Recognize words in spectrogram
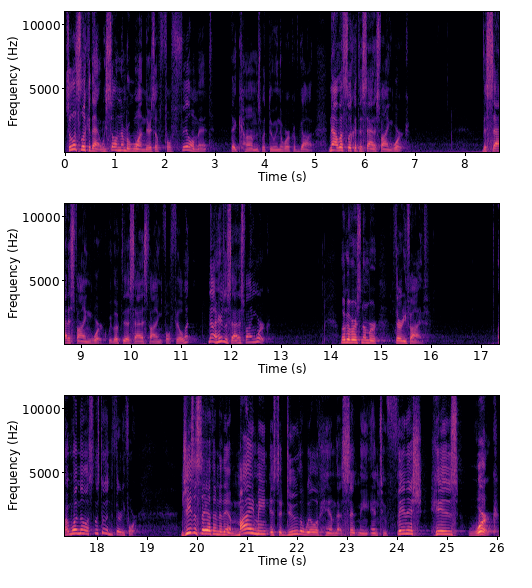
So let's look at that. We saw number one, there's a fulfillment that comes with doing the work of God. Now let's look at the satisfying work. The satisfying work. We looked at a satisfying fulfillment. Now here's a satisfying work. Look at verse number 35. Uh, well, no, let's, let's do it in 34. Jesus saith unto them, My meat is to do the will of him that sent me and to finish his work.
